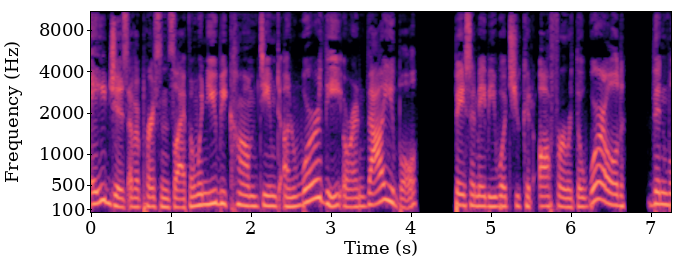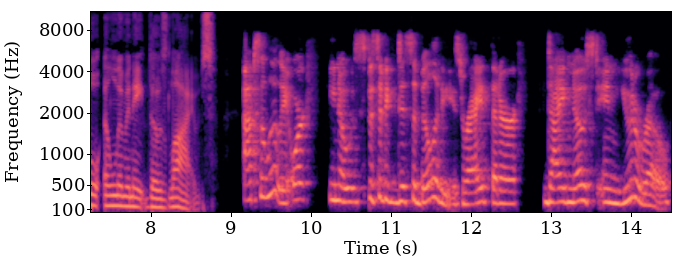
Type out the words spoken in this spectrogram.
ages of a person's life? And when you become deemed unworthy or invaluable based on maybe what you could offer the world, then we'll eliminate those lives. Absolutely. Or, you know, specific disabilities, right? That are diagnosed in utero,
